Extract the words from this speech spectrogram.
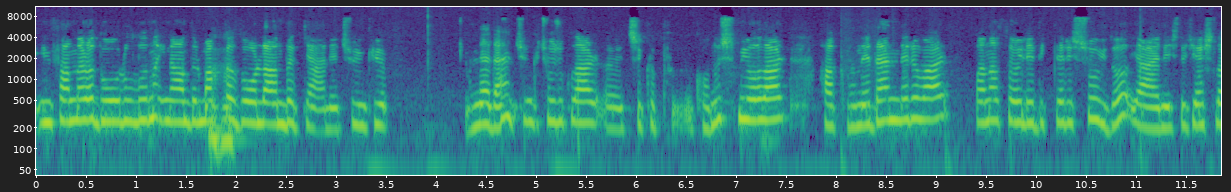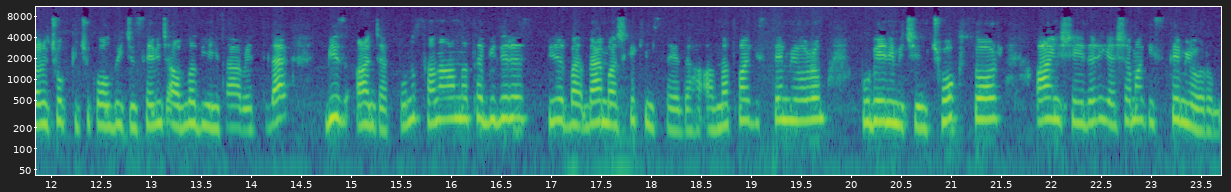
insanlara doğruluğuna inandırmakta zorlandık yani çünkü neden? Çünkü çocuklar çıkıp konuşmuyorlar. Haklı nedenleri var bana söyledikleri şuydu. Yani işte yaşları çok küçük olduğu için Sevinç abla diye hitap ettiler. Biz ancak bunu sana anlatabiliriz. Bir, ben başka kimseye daha anlatmak istemiyorum. Bu benim için çok zor. Aynı şeyleri yaşamak istemiyorum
